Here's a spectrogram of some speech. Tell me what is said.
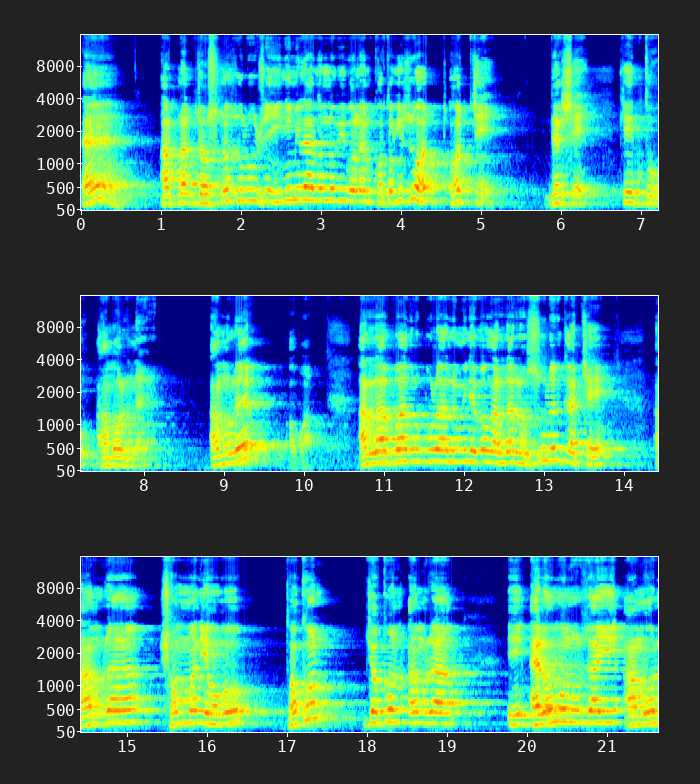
হ্যাঁ? আপনার জশ্ন জুলুস ঈদ মিলাদুল নবী বলেন, কত কিছু হচ- হচ্ছে দেশে, কিন্তু আমল নাই। আমলের অভাব। আল্লাহ পাক রব্বুল আলমিন এবং আল্লাহ রসুলের কাছে আমরা সম্মানী হব তখন যখন আমরা এই অ্যালম অনুযায়ী আমল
